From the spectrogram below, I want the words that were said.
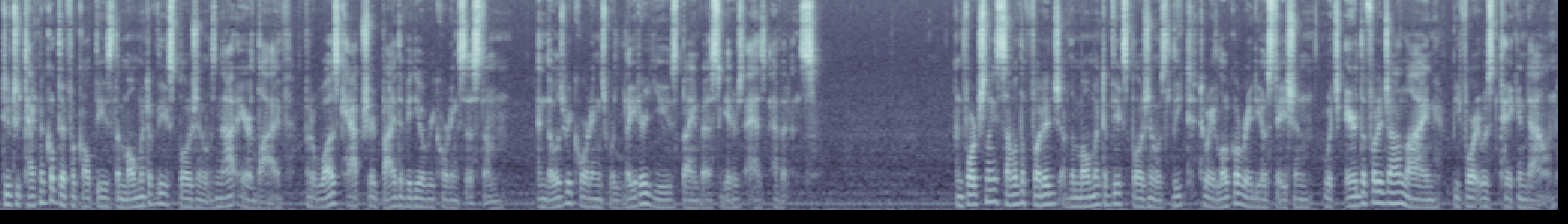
Due to technical difficulties, the moment of the explosion was not aired live, but it was captured by the video recording system, and those recordings were later used by investigators as evidence. Unfortunately, some of the footage of the moment of the explosion was leaked to a local radio station, which aired the footage online before it was taken down.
